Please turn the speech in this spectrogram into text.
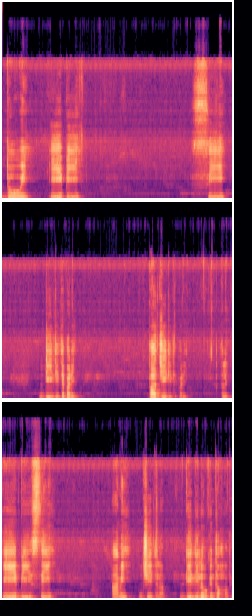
দুই, এ, বি, সি, ডি দিতে পারি বা জি দিতে পারি। তাহলে এ, বি, সি আমি জি দিলাম। ডি দিলেও কিন্তু হবে।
